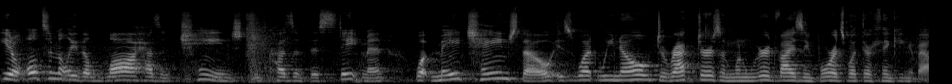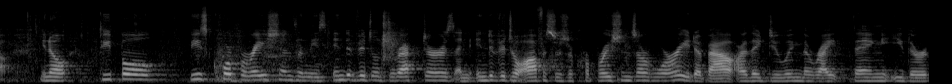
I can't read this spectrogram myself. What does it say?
you know, ultimately the law hasn't changed because of this statement. What may change, though, is what we know directors and when we're advising boards, what they're thinking about. You know, people these corporations and these individual directors and individual officers or corporations are worried about are they doing the right thing either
